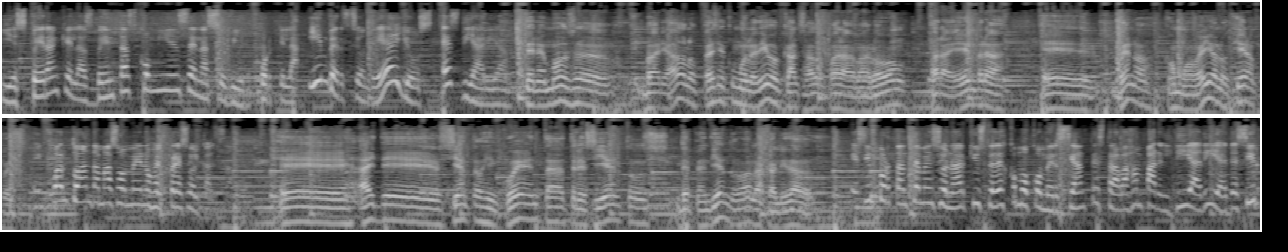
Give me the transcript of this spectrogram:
y esperan que las ventas comiencen a subir porque la inversión de ellos es diaria. Tenemos eh, variados los precios, como le digo, calzado para varón, para hembra, eh, bueno, como ellos lo quieran pues. ¿En cuánto anda más o menos el precio del calzado? Eh, hay de 150, 300, dependiendo de la calidad. Es importante mencionar que ustedes como comerciantes trabajan para el día a día, es decir,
